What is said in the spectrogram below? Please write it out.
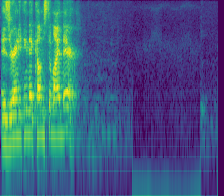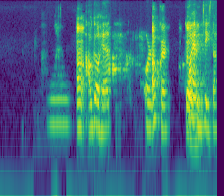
Is there anything that comes to mind there? Uh, I'll go ahead. Or, okay. Go, go ahead, Matisa.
